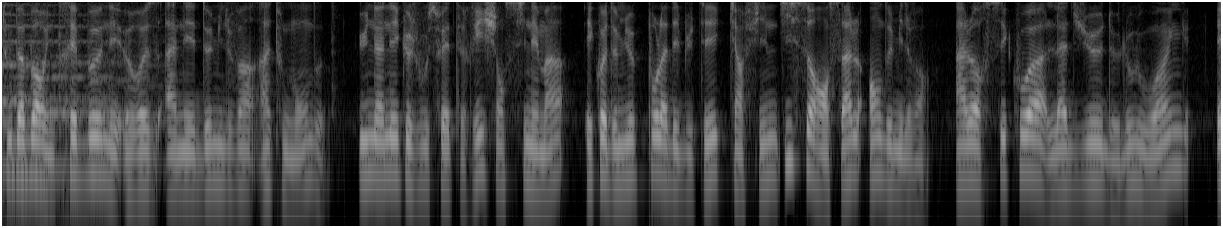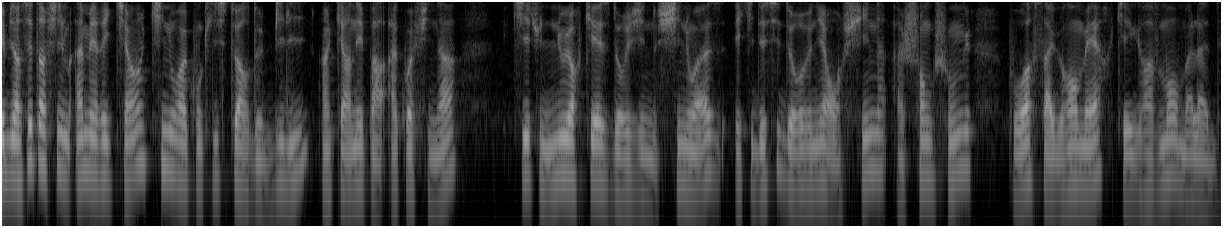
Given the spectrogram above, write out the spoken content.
Tout d'abord une très bonne et heureuse année 2020 à tout le monde. Une année que je vous souhaite riche en cinéma, et quoi de mieux pour la débuter qu'un film qui sort en salle en 2020. Alors c'est quoi l'adieu de Lulu Wang? Eh bien c'est un film américain qui nous raconte l'histoire de Billy, incarnée par Aquafina, qui est une New-Yorkaise d'origine chinoise et qui décide de revenir en Chine, à Changchun, pour voir sa grand-mère qui est gravement malade.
